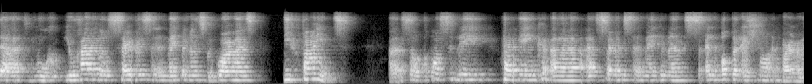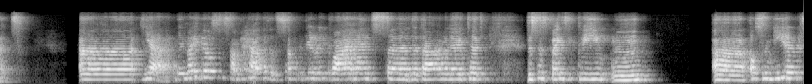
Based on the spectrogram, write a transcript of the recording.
that you, you have those service and maintenance requirements defined. Uh, so possibly having uh, a service and maintenance and operational environment. Uh, yeah, there may be also some health and safety requirements uh, that are related. This is basically um, uh, also needed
